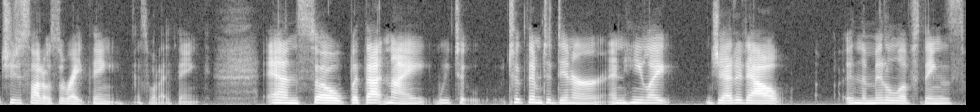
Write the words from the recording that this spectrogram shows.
she just thought it was the right thing is what i think. And so but that night we took took them to dinner and he like jetted out in the middle of things.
